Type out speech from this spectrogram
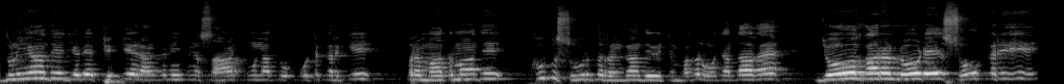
ਦੁਨੀਆ ਦੇ ਜਿਹੜੇ ਫਿੱਕੇ ਰੰਗ ਨੇ, ਇਨਸਾਨ ਉਹਨਾਂ ਤੋਂ ਉੱਠ ਕਰਕੇ ਪਰਮਾਤਮਾ ਦੇ ਖੂਬਸੂਰਤ ਰੰਗਾਂ ਦੇ ਵਿੱਚ ਮਗਨ ਹੋ ਜਾਂਦਾ ਹੈ। ਜੋ ਕਰ ਲੋੜੇ, ਸੋ ਕਰੇ।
